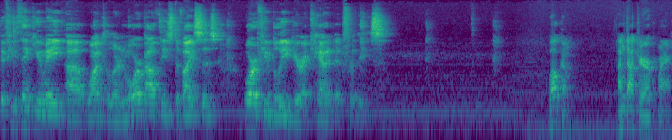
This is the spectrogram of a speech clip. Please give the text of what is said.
if you think you may uh, want to learn more about these devices or if you believe you're a candidate for these. Welcome. I'm Dr. Eric Wang,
